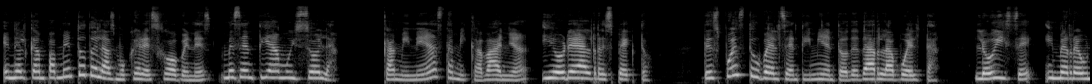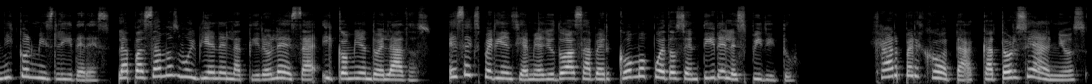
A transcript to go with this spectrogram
En el campamento de las mujeres jóvenes me sentía muy sola. Caminé hasta mi cabaña y oré al respecto. Después tuve el sentimiento de dar la vuelta. Lo hice y me reuní con mis líderes. La pasamos muy bien en la tirolesa y comiendo helados. Esa experiencia me ayudó a saber cómo puedo sentir el espíritu. Harper J., 14 años,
